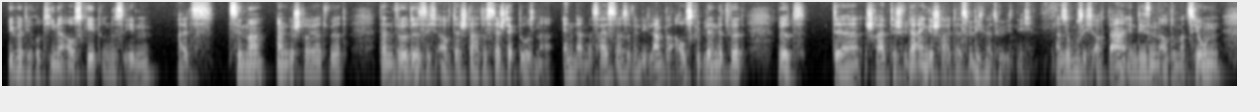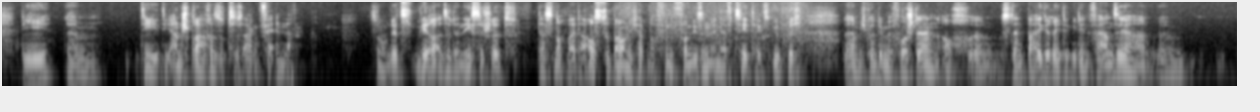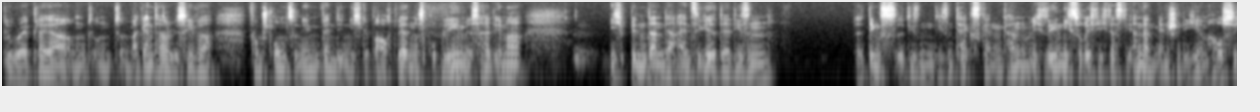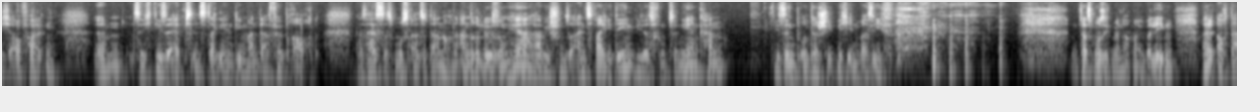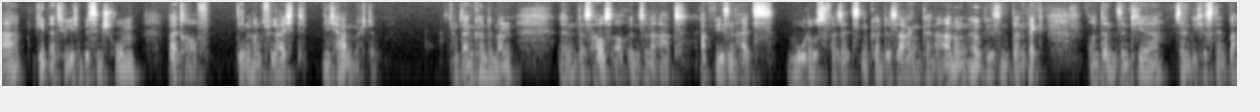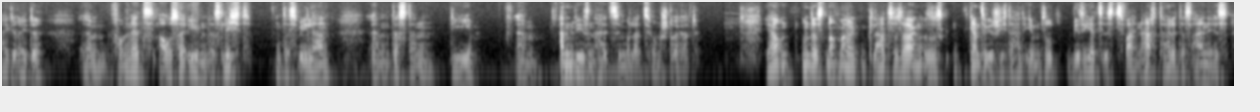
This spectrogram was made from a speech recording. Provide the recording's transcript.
über die Routine ausgeht und es eben als Zimmer angesteuert wird, dann würde sich auch der Status der Steckdosen ändern. Das heißt also, wenn die Lampe ausgeblendet wird, wird der Schreibtisch wieder eingeschaltet. Das will ich natürlich nicht. Also muss ich auch da in diesen Automationen die, ähm, die, die Ansprache sozusagen verändern. So, und jetzt wäre also der nächste Schritt, das noch weiter auszubauen. Ich habe noch fünf von diesen NFC-Tags übrig. Ähm, ich könnte mir vorstellen, auch ähm, Standby-Geräte wie den Fernseher ähm, Blu-ray-Player und, und Magenta-Receiver vom Strom zu nehmen, wenn die nicht gebraucht werden. Das Problem ist halt immer, ich bin dann der Einzige, der diesen äh, Dings, äh, diesen, diesen Tag scannen kann. Ich sehe nicht so richtig, dass die anderen Menschen, die hier im Haus sich aufhalten, ähm, sich diese Apps installieren, die man dafür braucht. Das heißt, es muss also da noch eine andere Lösung her. Habe ich schon so ein, zwei Ideen, wie das funktionieren kann. Die sind unterschiedlich invasiv. das muss ich mir nochmal überlegen, weil auch da geht natürlich ein bisschen Strom bei drauf, den man vielleicht nicht haben möchte. Und dann könnte man ähm, das Haus auch in so eine Art Abwesenheitsmodus versetzen, könnte sagen, keine Ahnung, ne, wir sind dann weg und dann sind hier sämtliche Standby-Geräte ähm, vom Netz, außer eben das Licht und das WLAN, ähm, das dann die ähm, Anwesenheitssimulation steuert. Ja, und um das nochmal klar zu sagen, also die ganze Geschichte hat eben so, wie sie jetzt ist, zwei Nachteile. Das eine ist,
